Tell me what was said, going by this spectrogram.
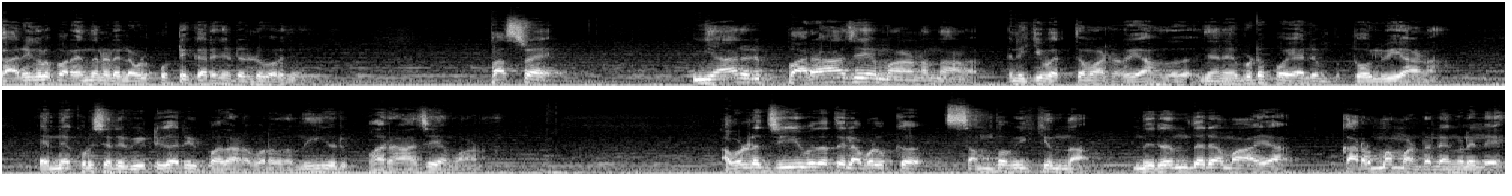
കാര്യങ്ങൾ പറയുന്നതിനിടയിൽ അവൾ പൊട്ടിക്കരഞ്ഞിട്ട് പറഞ്ഞു പാസ്റ്ററെ ഞാനൊരു പരാജയമാണെന്നാണ് എനിക്ക് വ്യക്തമായിട്ട് അറിയാവുന്നത്. ഞാൻ എവിടെ പോയാലും തോൽവിയാണ്. എന്നെക്കുറിച്ച് എന്റെ വീട്ടുകാർ ഇപ്പോൾ അതാണ് പറഞ്ഞത്. നീ ഒരു പരാജയമാണ്. അവളുടെ ജീവിതത്തിൽ അവൾക്ക് സംഭവിക്കുന്ന നിരന്തരമായ കർമ്മമണ്ഡലങ്ങളിലെ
